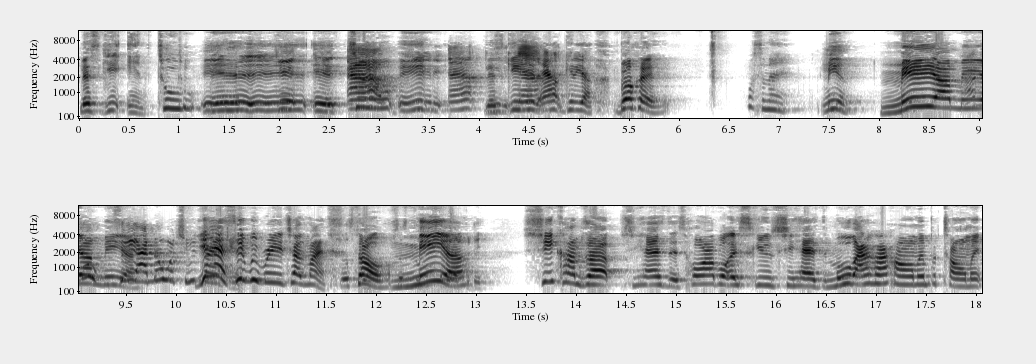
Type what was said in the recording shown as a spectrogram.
Let's get into it. Get it out. Get it out. Let's get it out. Get it out. But okay, what's the name? Mia. Mia, I Mia, knew- Mia. See, I know what you yeah, thinking. see, we read each other's minds. So sister Mia. She comes up. She has this horrible excuse. She had to move out of her home in Potomac.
